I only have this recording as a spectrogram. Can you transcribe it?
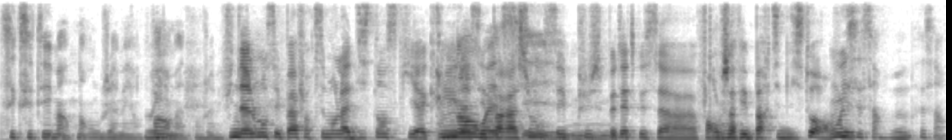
C'est que c'était maintenant ou jamais. hein. Oui. Enfin, maintenant ou jamais. Finalement, c'est pas forcément la distance qui a créé Non, la séparation, c'est- c'est plus peut-être que ça. Enfin, Ouais. ça fait partie de l'histoire, en Oui, fait. c'est ça. C'est ça.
